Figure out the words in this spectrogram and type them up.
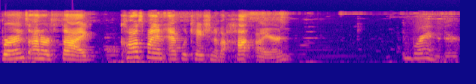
Burns on her thigh caused by an application of a hot iron. Branded her.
